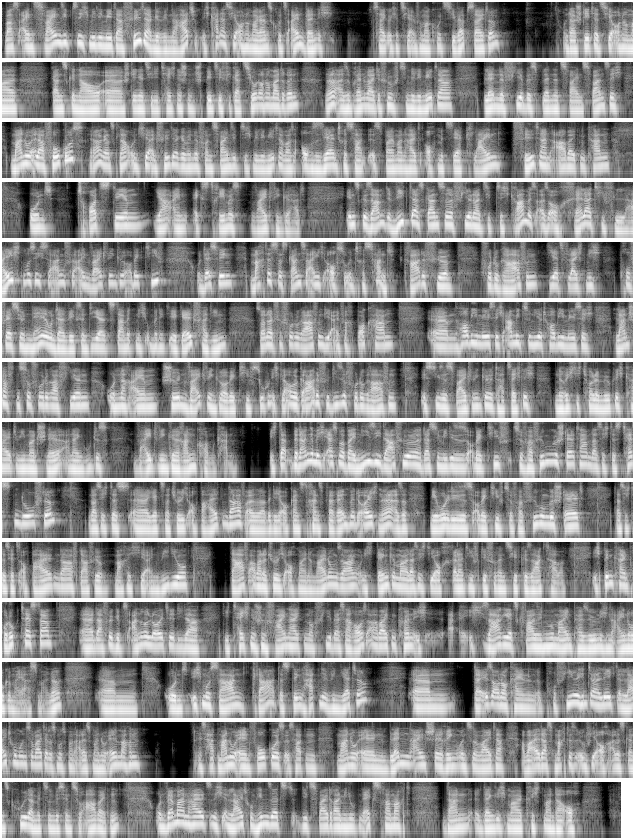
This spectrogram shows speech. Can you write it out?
was ein 72 mm Filtergewinde hat. Ich kann das hier auch nochmal ganz kurz einblenden. Ich zeige euch jetzt hier einfach mal kurz die Webseite. Und da steht jetzt hier auch nochmal ganz genau, äh, stehen jetzt hier die technischen Spezifikationen auch nochmal drin. Ne? Also Brennweite 15 mm, Blende 4 bis Blende 22, manueller Fokus, ja, ganz klar. Und hier ein Filtergewinde von 72 mm, was auch sehr interessant ist, weil man halt auch mit sehr kleinen Filtern arbeiten kann und trotzdem ja ein extremes Weitwinkel hat. Insgesamt wiegt das Ganze 470 Gramm, ist also auch relativ leicht, muss ich sagen, für ein Weitwinkelobjektiv. Und deswegen macht es das Ganze eigentlich auch so interessant. Gerade für Fotografen, die jetzt vielleicht nicht professionell unterwegs sind, die jetzt damit nicht unbedingt ihr Geld verdienen, sondern für Fotografen, die einfach Bock haben, ähm, hobbymäßig, ambitioniert hobbymäßig Landschaften zu fotografieren und nach einem schönen Weitwinkelobjektiv suchen. Ich glaube, gerade für diese Fotografen ist dieses Weitwinkel tatsächlich eine richtig tolle Möglichkeit, wie man schnell an ein gutes Weitwinkel rankommt haben kann. Ich bedanke mich erstmal bei Nisi dafür, dass sie mir dieses Objektiv zur Verfügung gestellt haben, dass ich das testen durfte und dass ich das äh, jetzt natürlich auch behalten darf. Also da bin ich auch ganz transparent mit euch. Ne? Also mir wurde dieses Objektiv zur Verfügung gestellt, dass ich das jetzt auch behalten darf. Dafür mache ich hier ein Video darf aber natürlich auch meine Meinung sagen und ich denke mal, dass ich die auch relativ differenziert gesagt habe. Ich bin kein Produkttester, äh, dafür gibt es andere Leute, die da die technischen Feinheiten noch viel besser rausarbeiten können. Ich, äh, ich sage jetzt quasi nur meinen persönlichen Eindruck immer erstmal. Ne? Ähm, und ich muss sagen, klar, das Ding hat eine Vignette. Ähm, da ist auch noch kein Profil hinterlegt in Lightroom und so weiter, das muss man alles manuell machen. Es hat manuellen Fokus, es hat einen manuellen Blendeneinstellring und so weiter. Aber all das macht es irgendwie auch alles ganz cool, damit so ein bisschen zu arbeiten. Und wenn man halt sich in Lightroom hinsetzt, die zwei, drei Minuten extra macht, dann äh, denke ich mal, kriegt man da auch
